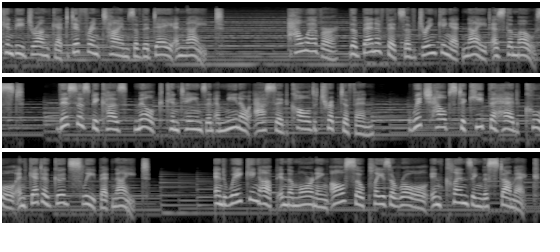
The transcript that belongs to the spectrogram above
can be drunk at different times of the day and night. However, the benefits of drinking at night is the most. This is because, milk contains an amino acid called tryptophan. Which helps to keep the head cool and get a good sleep at night. And waking up in the morning also plays a role in cleansing the stomach.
